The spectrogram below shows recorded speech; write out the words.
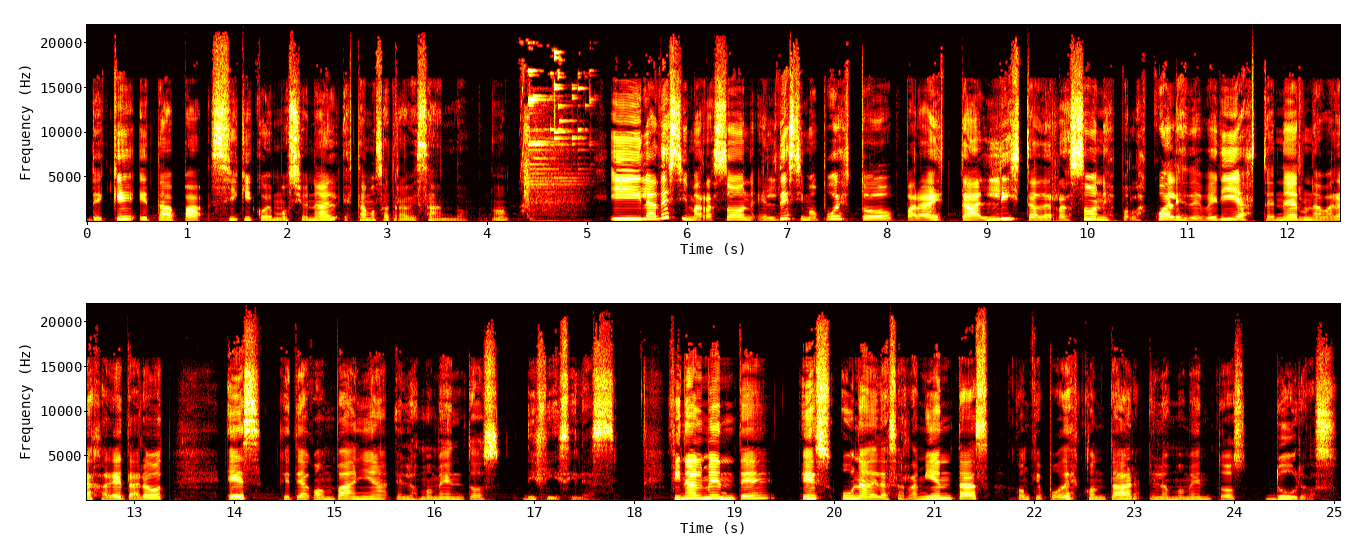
de qué etapa psíquico-emocional estamos atravesando. Y la décima razón, el décimo puesto para esta lista de razones por las cuales deberías tener una baraja de tarot es que te acompaña en los momentos difíciles. Finalmente, es una de las herramientas con que podés contar en los momentos duros,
